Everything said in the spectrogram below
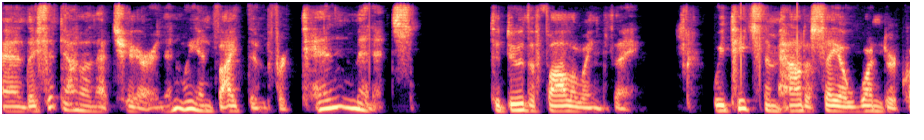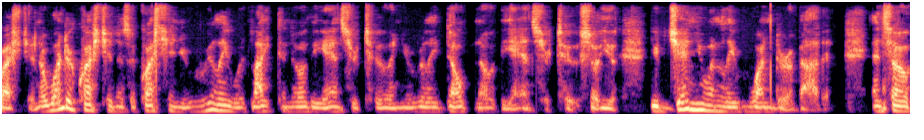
And they sit down on that chair, and then we invite them for 10 minutes to do the following thing we teach them how to say a wonder question. A wonder question is a question you really would like to know the answer to and you really don't know the answer to. So you you genuinely wonder about it. And so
